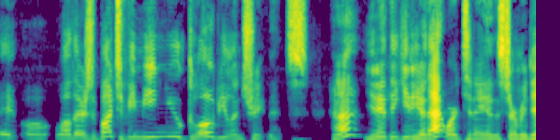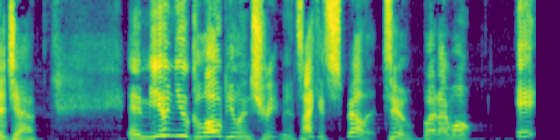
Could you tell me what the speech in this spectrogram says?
it, well, there's a bunch of immunoglobulin treatments. Huh? You didn't think you'd hear that word today in the sermon, did you? Immunoglobulin treatments. I could spell it too, but I won't. It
